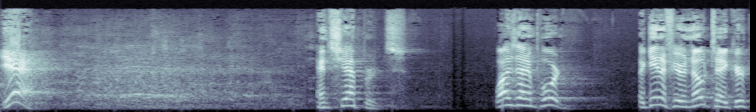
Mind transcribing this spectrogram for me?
Yeah. and shepherds. Why is that important? Again, if you're a note taker,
